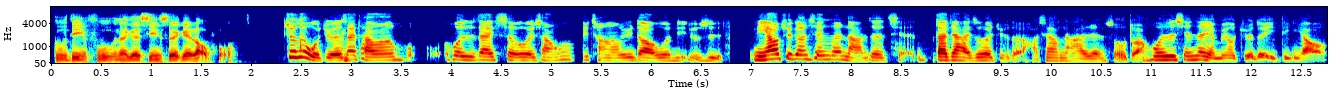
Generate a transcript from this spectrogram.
固定付那个薪水给老婆。就是我觉得在台湾或或者在社会上会常常遇到的问题，就是。你要去跟先生拿这钱，大家还是会觉得好像拿人手短，或者是先生也没有觉得一定要。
